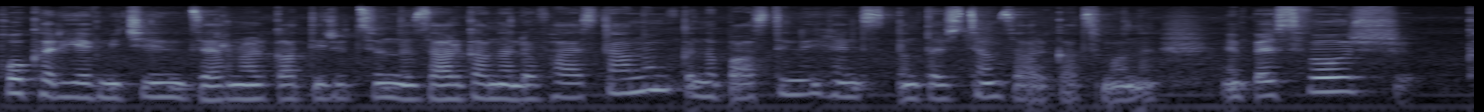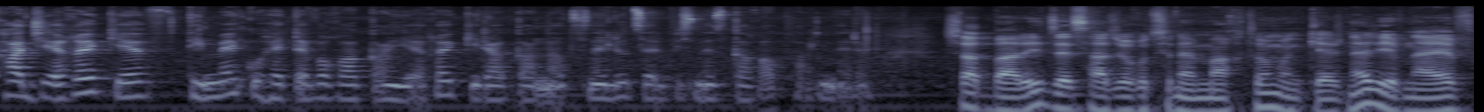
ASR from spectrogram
փոքր եւ միջին ձեռնարկատիրությունը զարգանալով Հայաստանում կնպաստի հենց տնտեսության զարգացմանը։ Այնպես որ քաջ եղեք եւ դիմեք ու հետեւողական եղեք իրականացնելու ձեր բիզնես գաղափարները։ Շատ բարի, ձեզ հաջողություն եմ մաղթում ընկերներ եւ նաեւ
